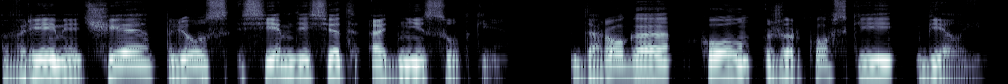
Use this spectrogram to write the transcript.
Время Че плюс 71 сутки. Дорога холм Жирковский, Белый.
